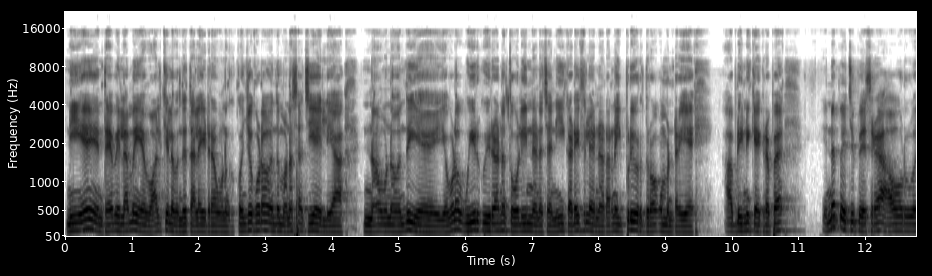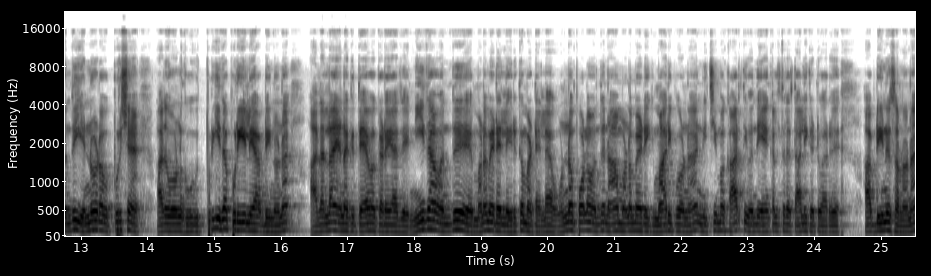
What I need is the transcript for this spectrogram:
நீ ஏன் என் தேவையில்லாமல் என் வாழ்க்கையில் வந்து தலையிடுற? உனக்கு கொஞ்சம் கூட வந்து மனசாட்சியே இல்லையா? நான் உன்னை வந்து எ- எவ்வளோ உயிருக்கு உயிரான தோழின்னு நினச்சேன். நீ கடைசியில் என்னடானா இப்படி ஒரு துரோகம் பண்ணுறியே அப்படின்னு கேட்குறப்ப என்ன பேச்சு பேசுகிற அவர் வந்து என்னோடய புருஷன். அது உனக்கு புரியுதா புரியலையா அப்படின்னோன்னா அதெல்லாம் எனக்கு தேவை கிடையாது. நீ தான் வந்து மணமேடையில் இருக்க மாட்டேல்ல. உன்னை போல் வந்து நான் மணமேடைக்கு மாறி போனால் நிச்சயமாக கார்த்தி வந்து என் கழுத்தில் தாலி கட்டுவார். அப்படின்னு சொன்னோன்னா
